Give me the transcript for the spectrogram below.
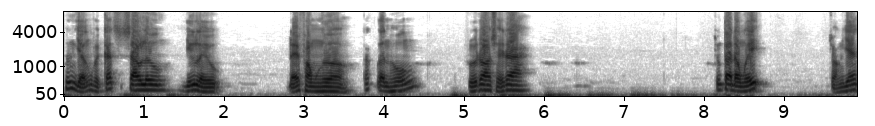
hướng dẫn về cách sao lưu dữ liệu để phòng ngừa các tình huống rủi ro xảy ra. Chúng ta đồng ý. Chọn Z.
